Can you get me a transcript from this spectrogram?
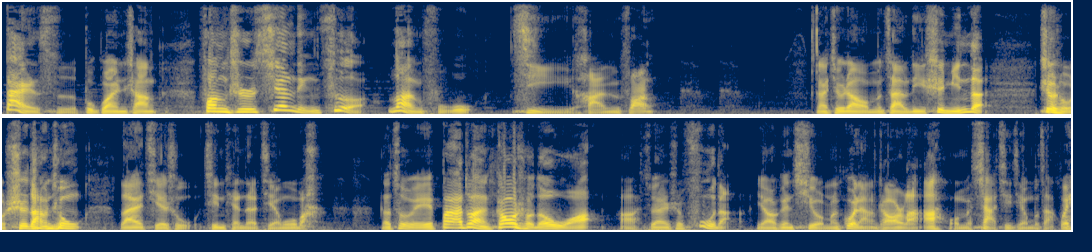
待死不关伤，方知先领策，乱斧济寒方。那就让我们在李世民的这首诗当中来结束今天的节目吧。那作为八段高手的我啊，虽然是负的，也要跟棋友们过两招了啊。我们下期节目再会。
